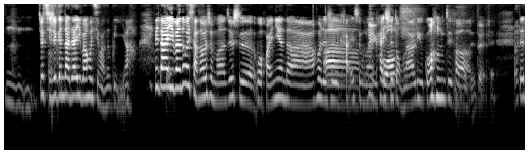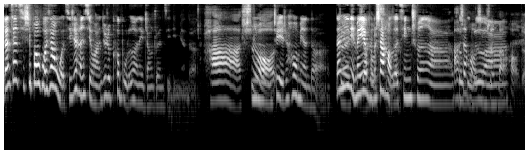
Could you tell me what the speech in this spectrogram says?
嗯嗯嗯，就其实跟大家一般会喜欢的不一样，因为大家一般都会想到什么，就是我怀念的啊，或者是开什么开始懂啦，绿光这种，对对对对 对。但它其实包括像我，其实很喜欢就是科普勒那张专辑里面的。哈，是哦，这也是后面的，但是里面也有什么上好的青春啊，科普勒啊，好的，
